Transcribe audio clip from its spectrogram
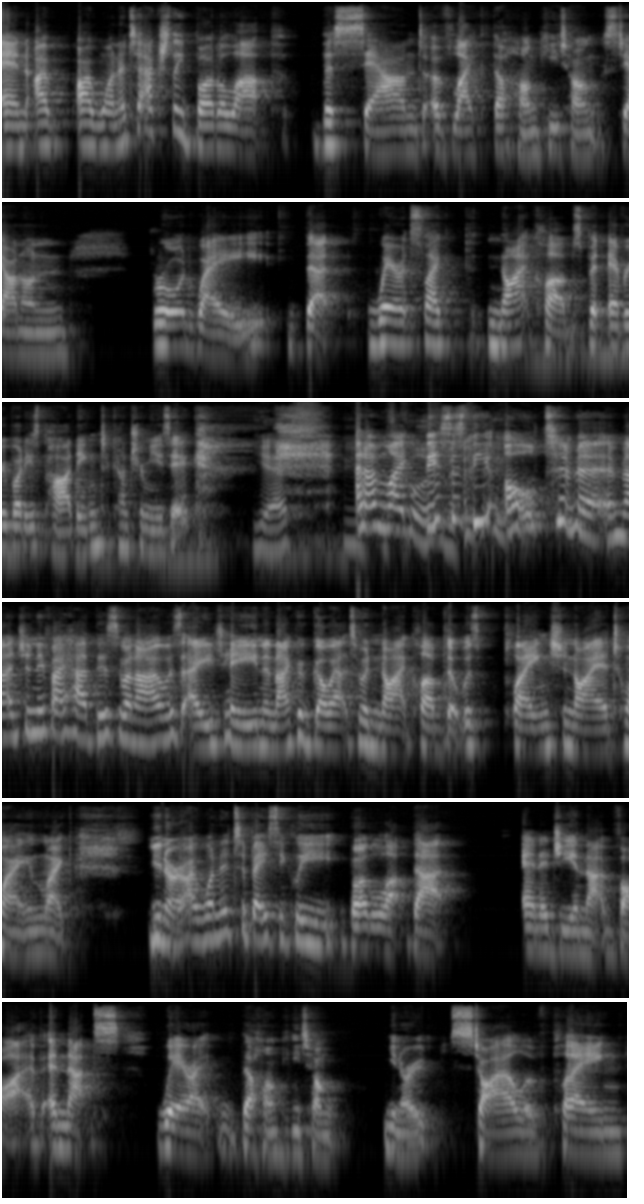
And I, I wanted to actually bottle up the sound of like the honky tonks down on Broadway that where it's like nightclubs, but everybody's partying to country music. Yes. and I'm like, this is the ultimate. Imagine if I had this when I was 18 and I could go out to a nightclub that was playing Shania Twain. Like, you know, I wanted to basically bottle up that energy and that vibe. And that's where I, the honky tonk you know style of playing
